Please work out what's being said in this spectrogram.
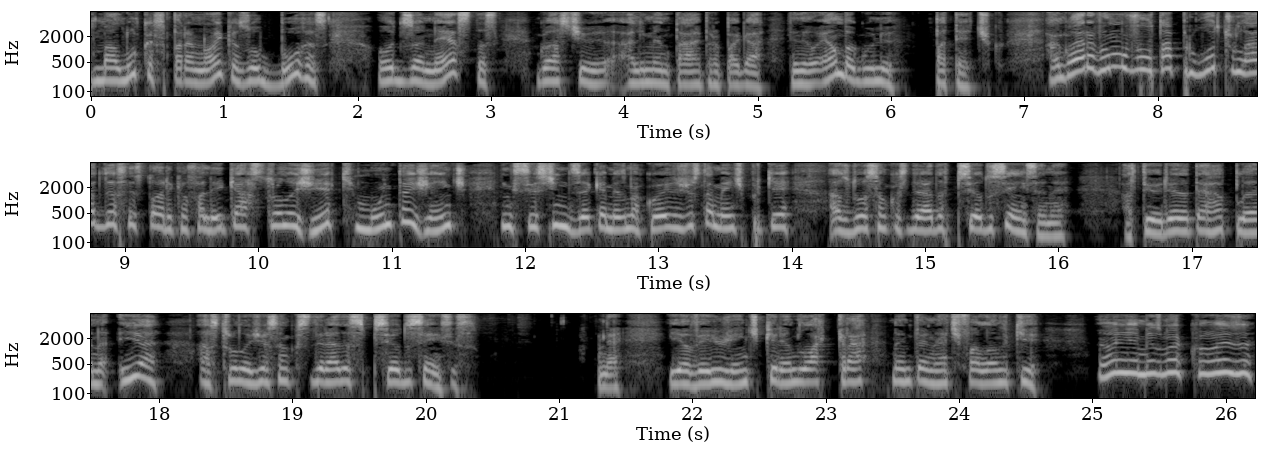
malucas, paranoicas ou burras ou desonestas gostam de alimentar e propagar, entendeu? É um bagulho patético. Agora vamos voltar para o outro lado dessa história que eu falei, que é a astrologia, que muita gente insiste em dizer que é a mesma coisa, justamente porque as duas são consideradas pseudociência, né? A teoria da Terra plana e a astrologia são consideradas pseudociências. Né? E eu vejo gente querendo lacrar na internet falando que Ai, é a mesma coisa.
